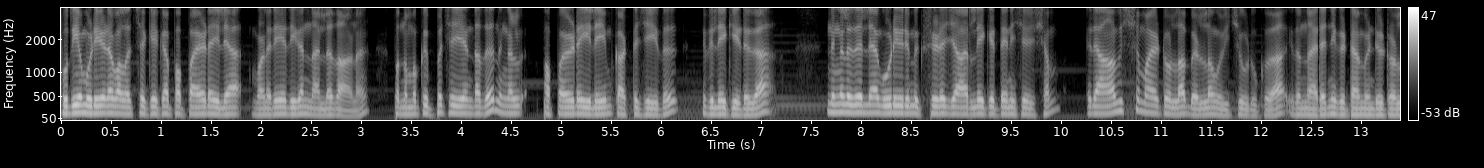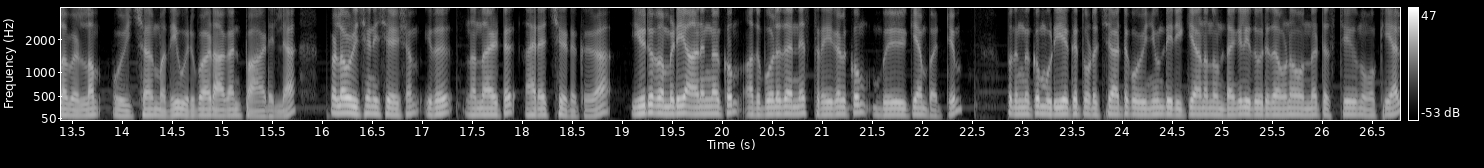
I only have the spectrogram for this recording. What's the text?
പുതിയ മുടിയുടെ വളർച്ചയ്ക്കൊക്കെ പപ്പായുടെ ഇല വളരെയധികം നല്ലതാണ്. അപ്പോൾ നമുക്കിപ്പോൾ ചെയ്യേണ്ടത് നിങ്ങൾ പപ്പായുടെ ഇലയും കട്ട് ചെയ്ത് ഇതിലേക്ക് ഇടുക. നിങ്ങളിതെല്ലാം കൂടി ഒരു മിക്സിയുടെ ജാറിലേക്ക് ഇട്ടതിന് ശേഷം ഇതാവശ്യമായിട്ടുള്ള വെള്ളം ഒഴിച്ചു കൊടുക്കുക. ഇത് നരഞ്ഞു കിട്ടാൻ വേണ്ടിയിട്ടുള്ള വെള്ളം ഒഴിച്ചാൽ മതി. ഒരുപാടാകാൻ പാടില്ല. വെള്ളം ഒഴിച്ചതിന് ശേഷം ഇത് നന്നായിട്ട് അരച്ചെടുക്കുക. ഈ ഒരു റെമഡി ആണുങ്ങൾക്കും അതുപോലെ തന്നെ സ്ത്രീകൾക്കും ഉപയോഗിക്കാൻ പറ്റും. അപ്പോൾ നിങ്ങൾക്ക് മുടിയൊക്കെ തുടച്ചായിട്ട് കൊഴിഞ്ഞുകൊണ്ടിരിക്കുകയാണെന്നുണ്ടെങ്കിൽ ഇതൊരു തവണ ഒന്ന് ടെസ്റ്റ് ചെയ്ത് നോക്കിയാൽ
